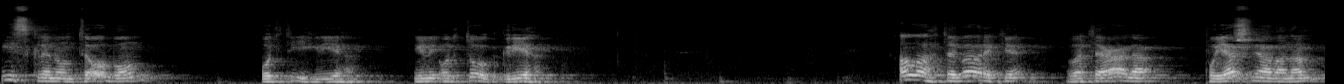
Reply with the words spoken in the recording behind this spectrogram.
iskrenom teobom od tih grijeha ili od tog grijeha. Allah te bareke wa ta'ala pojašnjava nam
